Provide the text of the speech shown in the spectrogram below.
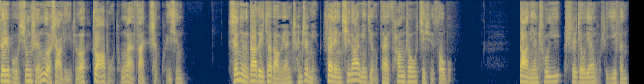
追捕凶神恶煞李哲，抓捕同案犯沈奎星。刑警大队教导员陈志敏率领其他民警在沧州继续搜捕。大年初一十九点五十一分，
